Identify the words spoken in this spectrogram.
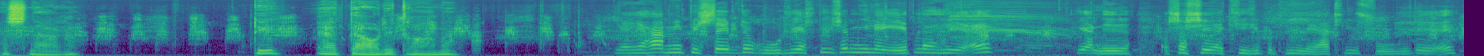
og snakker. Det er et dagligt drama. Ja, jeg har min bestemte rute. Jeg spiser mine æbler her, ikke? hernede, og så ser jeg og kigger på de mærkelige fugle der, ikke?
